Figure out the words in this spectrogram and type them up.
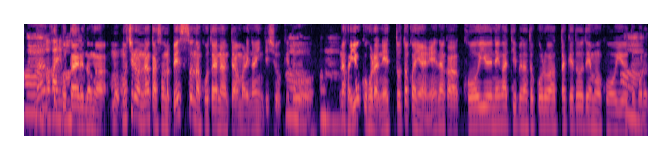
うん、なんて答えるのが、ももちろんなんかそのベストな答えなんてあんまりないんでしょうけど、うんうんなんかよくほらネットとかにはね、なんかこういうネガティブなところはあったけど、でもこういうところ、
